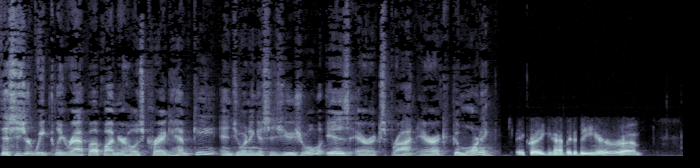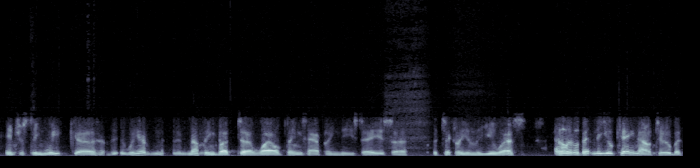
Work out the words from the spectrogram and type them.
This is your weekly wrap up. I'm your host, Craig Hemke, and joining us as usual is Eric Sprott. Eric, good morning. Hey, Craig, happy to be here. Uh, interesting week. Uh, we have n- nothing but uh, wild things happening these days, uh, particularly in the U.S. and a little bit in the U.K. now, too. But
